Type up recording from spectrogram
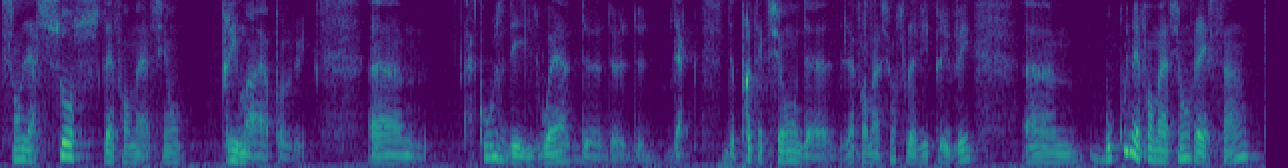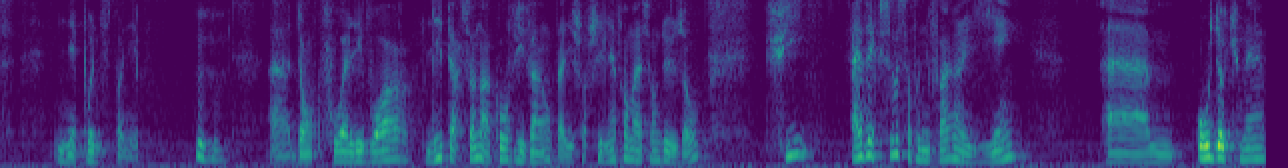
qui sont la source d'information primaire pour lui. Euh, à cause des lois de, de, de, de protection de, l'information sur la vie privée, euh, beaucoup d'informations récentes n'est pas disponible. Euh, donc, il faut aller voir les personnes encore vivantes, aller chercher l'information d'eux autres. Puis, avec ça, ça va nous faire un lien aux documents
